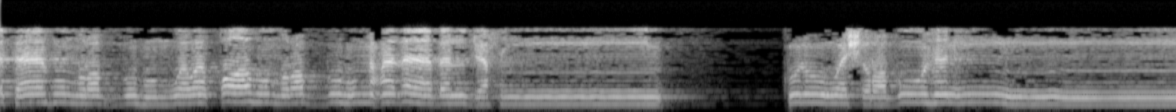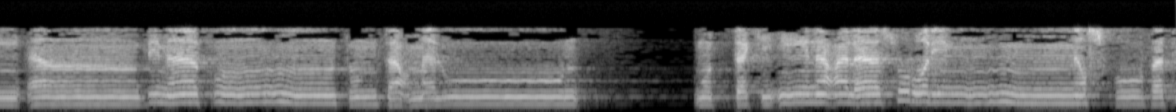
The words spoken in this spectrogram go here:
آتَاهُمْ رَبُّهُمْ وَوَقَاهُمْ رَبُّهُمْ عَذَابَ الْجَحِيمِ. كُلُوا وَاشْرَبُوا هَنِيئًا بِمَا كُنتُمْ تَعْمَلُونَ. مُتَّكِئِينَ عَلَى سُرُرٍ مَّصْفُوفَةٍ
